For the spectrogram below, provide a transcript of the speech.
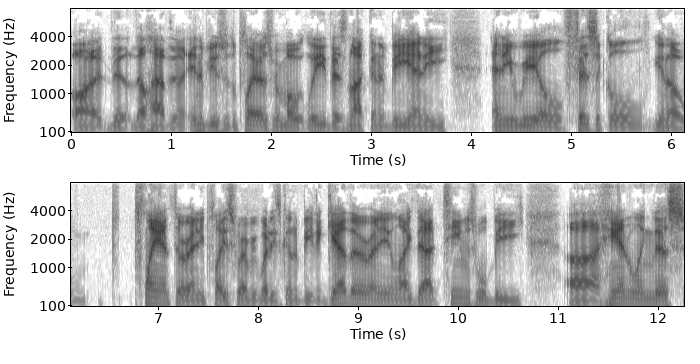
uh, they'll have the interviews with the players remotely. There's not going to be any any real physical, you know, plant or any place where everybody's going to be together or anything like that. Teams will be uh, handling this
